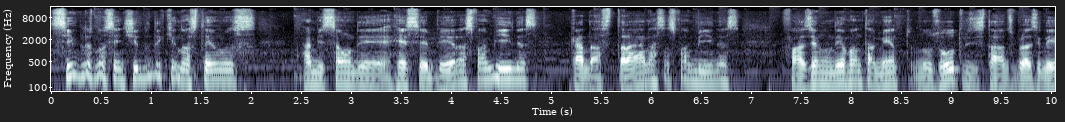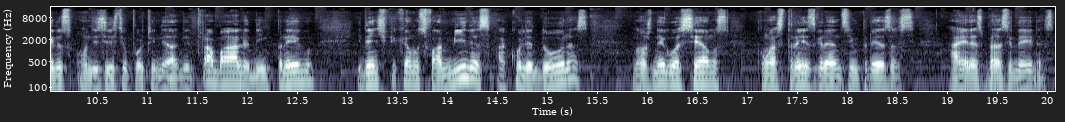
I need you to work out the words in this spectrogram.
Simples no sentido de que nós temos a missão de receber as famílias, cadastrar essas famílias, fazer um levantamento nos outros estados brasileiros onde existe oportunidade de trabalho, de emprego, identificamos famílias acolhedoras, nós negociamos com as três grandes empresas aéreas brasileiras,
